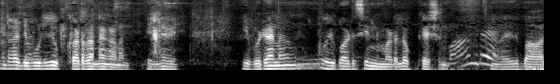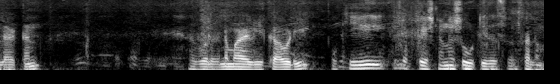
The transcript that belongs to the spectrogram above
നല്ല അടിപൊളി ലുക്കാട് തന്നെ കാണാം. പിന്നെ ഇവിടെയാണ് ഒരുപാട് സിനിമയുടെ ലൊക്കേഷൻ അതായത് ബാലേട്ടൻ അതുപോലെ തന്നെ മഴവിൽക്കാവടി ഒക്കെ ഈ ലൊക്കേഷനാണ് ഷൂട്ട് ചെയ്ത സ്ഥ- സ്ഥലം.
